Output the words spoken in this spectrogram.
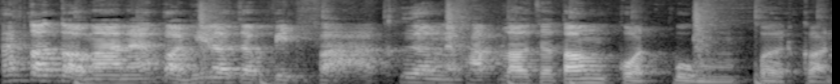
ขั้นตอนต่อมานะก่อนที่เราจะปิดฝาเครื่องนะครับ เราจะต้องกดปุ่มเปิดก่อน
